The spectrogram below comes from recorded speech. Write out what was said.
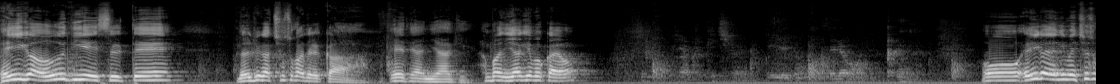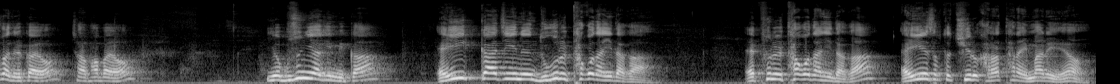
A가 어디에 있을 때 넓이가 최소가 될까에 대한 이야기. 한번 이야기해 볼까요? 어, A가 0이면 최소가 될까요? 자, 봐봐요. 이거 무슨 이야기입니까? A까지는 누구를 타고 다니다가 F를 타고 다니다가 A에서부터 G로 갈아타라 이 말이에요.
